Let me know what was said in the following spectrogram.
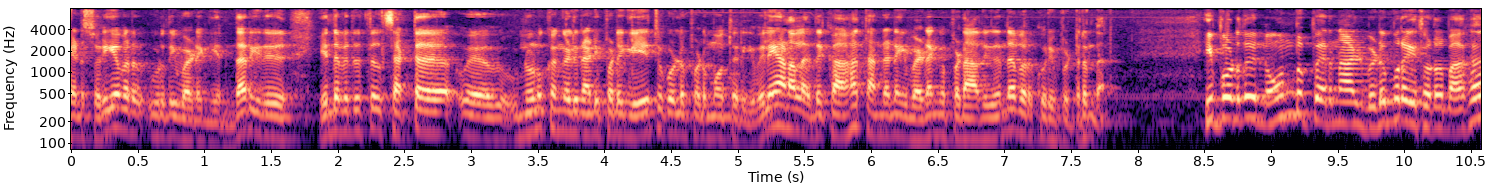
என்று சொல்லி அவர் உறுதி வழங்கியிருந்தார். இது எந்த விதத்தில் சட்ட நுணுக்கங்களின் அடிப்படையில் ஏற்றுக்கொள்ளப்படுமோ தெரியவில்லை. ஆனால் அதுக்காக தண்டனை வழங்கப்படாது என்று அவர் குறிப்பிட்டிருந்தார். இப்பொழுது நோன்பு பெருநாள் விடுமுறை தொடர்பாக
